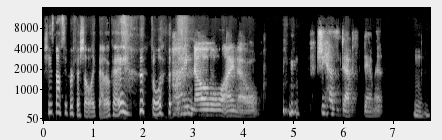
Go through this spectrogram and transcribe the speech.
she's not superficial like that, okay? I know, I know. she has depth, damn it. Mm.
